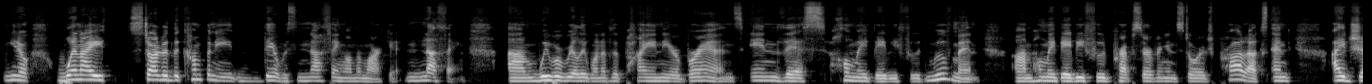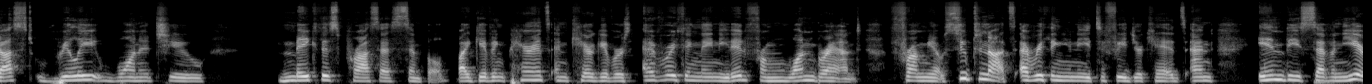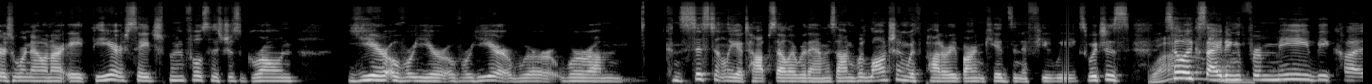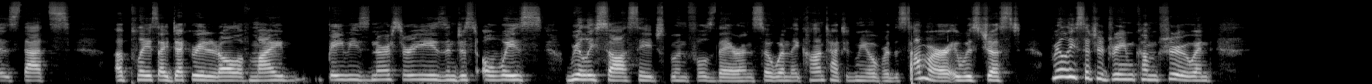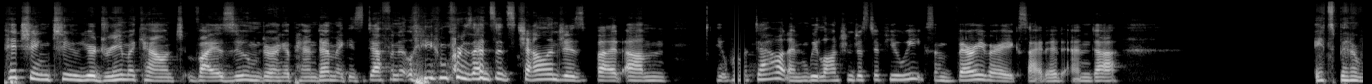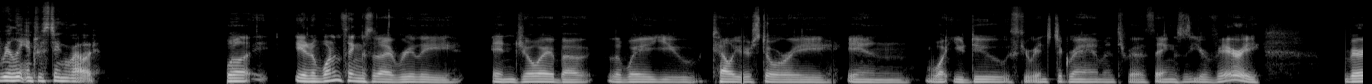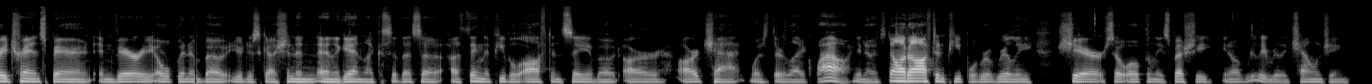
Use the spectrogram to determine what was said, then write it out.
you know, when I started the company, there was nothing on the market, nothing. Um, we were really one of the pioneer brands in this homemade baby food movement, um, homemade baby food prep, serving, and storage products. And I just really wanted to make this process simple by giving parents and caregivers everything they needed from one brand from you know soup to nuts everything you need to feed your kids and in these 7 years we're now in our 8th year sage spoonfuls has just grown year over year over year. We're we're um, consistently a top seller with Amazon. We're launching with Pottery Barn Kids in a few weeks, which is wow. so exciting for me because that's a place I decorated all of my babies' nurseries and just always really saw Sage Spoonfuls there. And so when they contacted me over the summer, it was just really such a dream come true. And pitching to your dream account via Zoom during a pandemic is definitely presents its challenges, but um, it worked out and we launched in just a few weeks. I'm very, very excited. And uh, it's been a really interesting road. Well, you know, one of the things that I really enjoy about the way you tell your story in what you do through Instagram and through other things is you're very very transparent and very mm-hmm. open about your discussion and and again like i said that's a, a thing that people often say about our our chat was they're like wow you know it's not often people will really share so openly especially you know really really challenging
